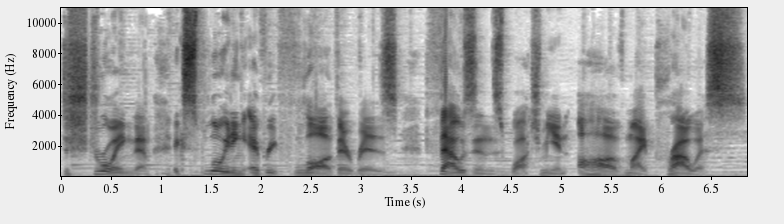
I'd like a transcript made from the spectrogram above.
destroying them, exploiting every flaw there is. Thousands watch me in awe of my prowess.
